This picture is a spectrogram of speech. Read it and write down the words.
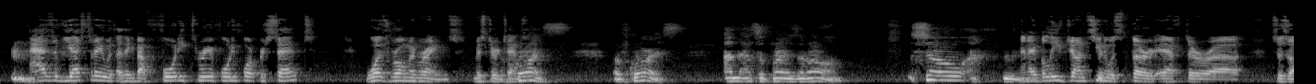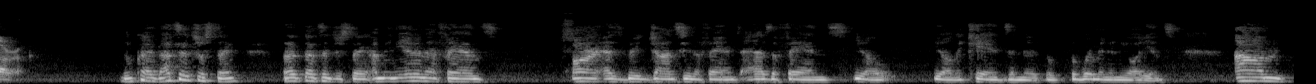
as of yesterday, with I think about 43 or 44 percent, was Roman Reigns, Mr. Intense. Of course, of course. I'm not surprised at all. So, hmm, And I believe John Cena was third after uh, Cesaro. okay, that's interesting. That, that's interesting. I mean, the internet fans aren't as big John Cena fans as the fans, you know, you know, the kids and the, the, the women in the audience. Um,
